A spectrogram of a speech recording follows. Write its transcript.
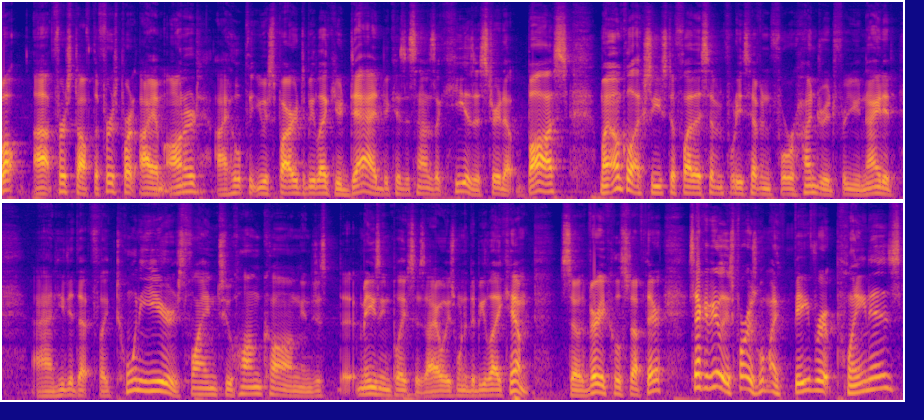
Well, uh, first off, the first part, I am honored. I hope that you aspire to be like your dad because it sounds like he is a straight up boss. My uncle actually used to fly the 747 400 for United, and he did that for like 20 years, flying to Hong Kong and just amazing places. I always wanted to be like him. So, very cool stuff there. Secondarily, as far as what my favorite plane is,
